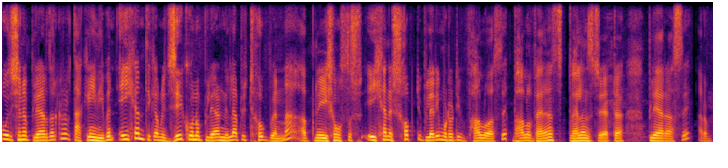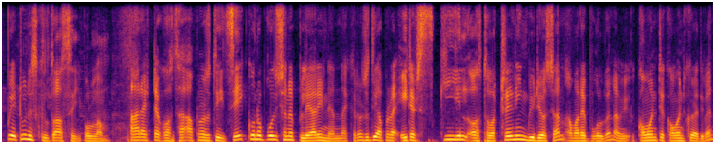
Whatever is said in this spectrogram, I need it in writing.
পজিশনে প্লেয়ার দরকার, তাকেই নেবেন। এইখান থেকে আপনি যে কোনো প্লেয়ার নিলে আপনি ঠকবেন না। আপনি এই সমস্ত, এইখানে সবটি প্লেয়ারই মোটামুটি ভালো আছে, ভালো ব্যালেন্স ব্যালেন্সড একটা প্লেয়ার আছে। আর পেটুন স্কিল তো আছেই, বললাম। আর একটা কথা, আপনারা যদি যে কোনো পজিশনে প্লেয়ারই নেন না কেন, যদি আপনারা এইটার স্কিল অথবা ট্রেনিং ভিডিও চান, আমারে বলবেন, আমি কমেন্টে কমেন্ট করে দিবেন।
